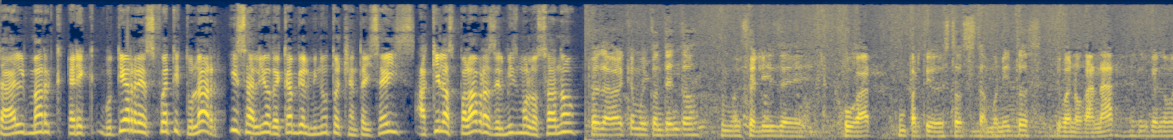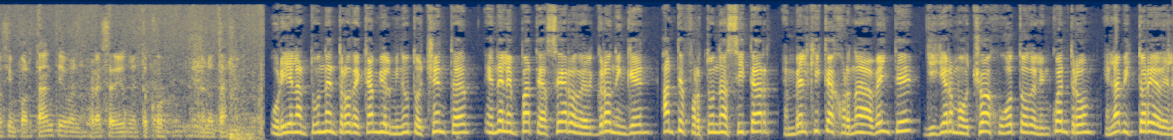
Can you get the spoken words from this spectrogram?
Alkmaar. Eric Gutiérrez fue titular y salió de cambio al minuto 86. Aquí las palabras del mismo Lozano. Pues la verdad que muy contento, muy feliz de jugar un partido de estos tan bonitos y bueno, ganar es lo que es lo más importante y bueno, gracias a Dios me tocó anotar. Uriel Antuna entró de cambio al minuto 80 en el empate a cero del Groningen ante Fortuna Sittard. En Bélgica, jornada 20, Guillermo Ochoa jugó todo el encuentro en la victoria del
